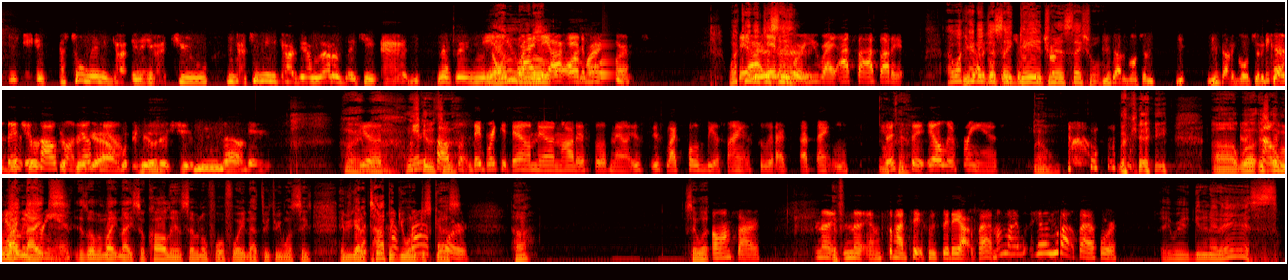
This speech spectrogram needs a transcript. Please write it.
it, it, it's too many. Got and then you got Q. You got too many goddamn letters they keep adding. Next thing you Yeah, know, you you right. They are adding more. Why They can't they just say? more. You right. I saw. I saw that. Uh, Why can't they just say gay and transsexual? You got to go to the. You, you got to go to the Because Catholic it- it's church called to figure out now. what the hell that shit mean nowadays. All right, yeah, well, let's and get it's into called the, some, they break it down now and all that stuff now. It's it's like supposed to be a science to it. I I think. Ooh. Let's just say L and friends. Oh. okay. Uh, well, it's Call open mic night. Friends. It's open mic night, so call in 704-489-3316. If you got a topic you want to discuss. for? Huh? Say what? Oh, I'm sorry. Nothing. If- nothing. Somebody text me say they outside, and I'm like, "What the hell you outside for?" They ready to get in that ass.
